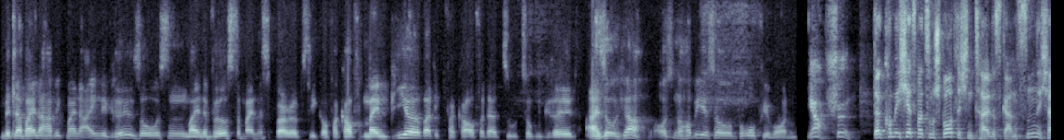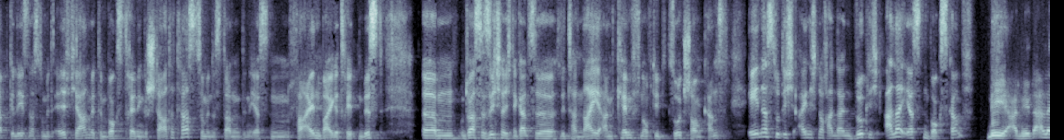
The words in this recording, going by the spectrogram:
mittlerweile habe ich meine eigene Grillsoßen, meine Würste, meine Sparrows, die ich auch verkaufe, mein Bier, was ich verkaufe dazu zum Grillen. Also ja, aus einem Hobby ist so Beruf geworden. Ja, schön. Dann komme ich jetzt mal zum sportlichen Teil des Ganzen. Ich habe gelesen, dass du mit elf Jahren mit dem Boxtraining gestartet hast, zumindest dann den ersten Verein beigetreten bist. Ähm, und du hast ja sicherlich eine ganze Litanei an Kämpfen, auf die du zurückschauen kannst. Erinnerst du dich eigentlich noch an deinen wirklich allerersten Boxkampf? Nee, an den allerersten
